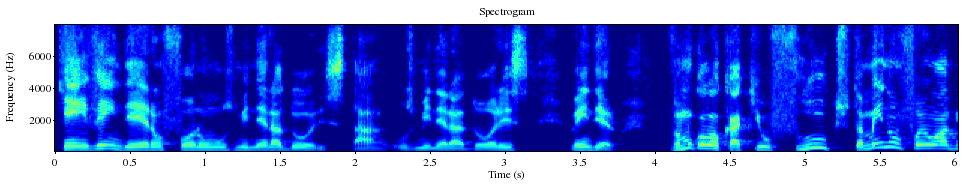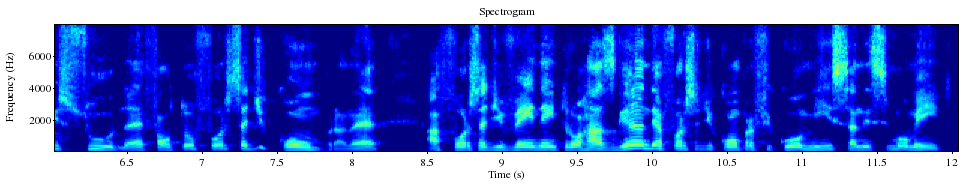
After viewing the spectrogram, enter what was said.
Quem venderam foram os mineradores, tá? Os mineradores venderam. Vamos colocar aqui o fluxo, também não foi um absurdo, né? Faltou força de compra, né? A força de venda entrou rasgando e a força de compra ficou omissa nesse momento.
